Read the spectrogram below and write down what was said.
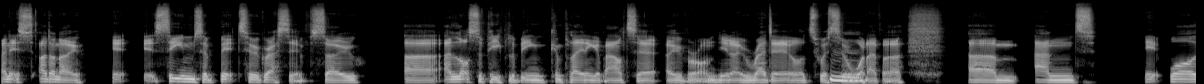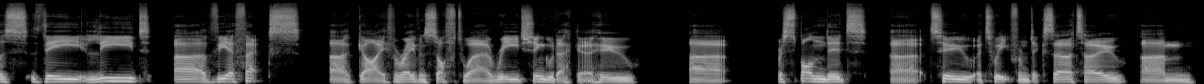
and it's I don't know. It it seems a bit too aggressive. So uh, and lots of people have been complaining about it over on you know Reddit or Twitter mm. or whatever. Um, and it was the lead uh, VFX uh, guy for Raven Software, Reed Shingledecker, who uh, responded uh, to a tweet from Dexerto um,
